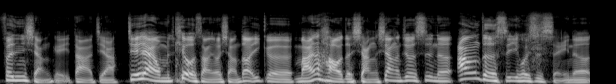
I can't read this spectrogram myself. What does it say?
分享给大家。接下来我们 Q 上有想到一个蛮好的想象，就是呢，Under C 会是谁呢？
